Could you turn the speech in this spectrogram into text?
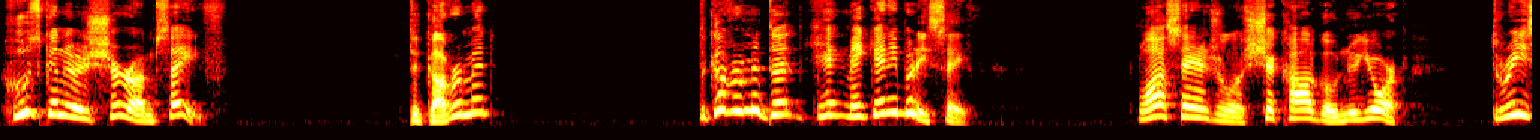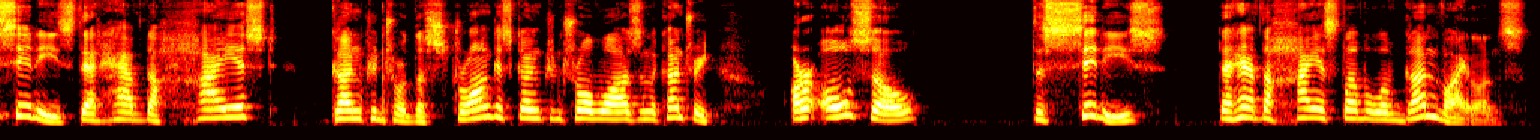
who's going to ensure I'm safe? The government? The government can't make anybody safe. Los Angeles, Chicago, New York, three cities that have the highest gun control, the strongest gun control laws in the country, are also the cities that have the highest level of gun violence.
